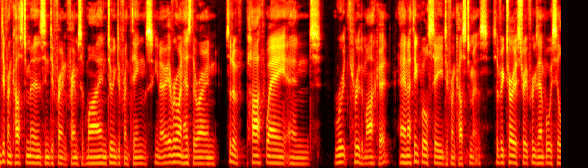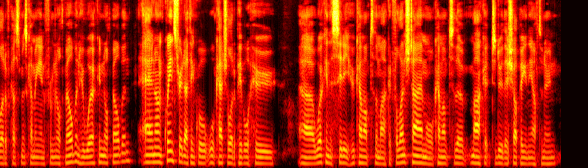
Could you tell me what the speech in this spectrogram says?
different customers in different frames of mind, doing different things. You know, everyone has their own sort of pathway and route through the market. And I think we'll see different customers. So, Victoria Street, for example, we see a lot of customers coming in from North Melbourne who work in North Melbourne. And on Queen Street, I think we'll, we'll catch a lot of people who uh, work in the city who come up to the market for lunchtime or come up to the market to do their shopping in the afternoon.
